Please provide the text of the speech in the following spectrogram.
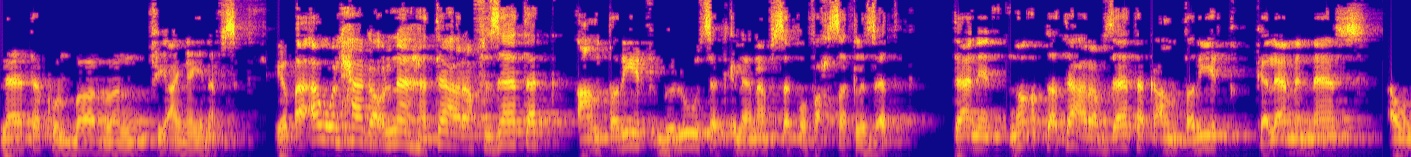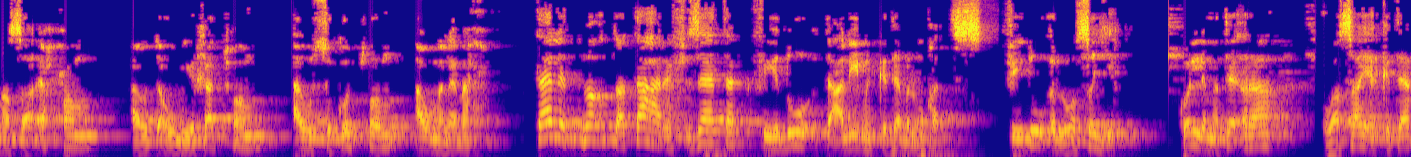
لا تكن بارا في عيني نفسك. يبقى أول حاجة قلناها تعرف ذاتك عن طريق جلوسك إلى نفسك وفحصك لذاتك. تاني نقطة تعرف ذاتك عن طريق كلام الناس أو نصائحهم أو توبيختهم أو سكوتهم أو ملامحهم ثالث نقطة تعرف ذاتك في ضوء تعليم الكتاب المقدس في ضوء الوصية. كل ما تقرأ وصايا الكتاب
